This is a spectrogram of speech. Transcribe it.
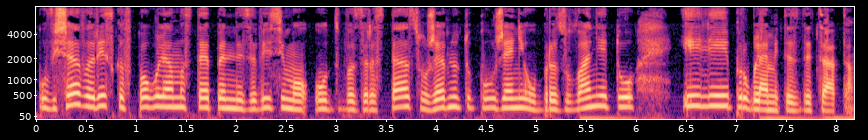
повишава риска в по-голяма степен, независимо от възрастта, служебното положение, образованието или проблемите с децата.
